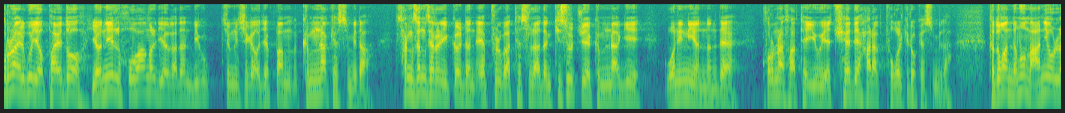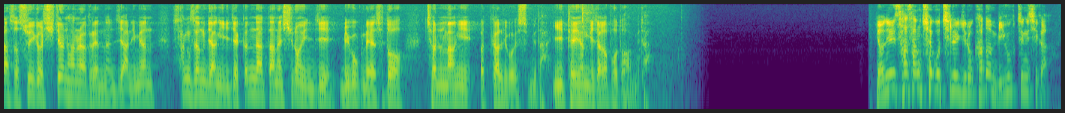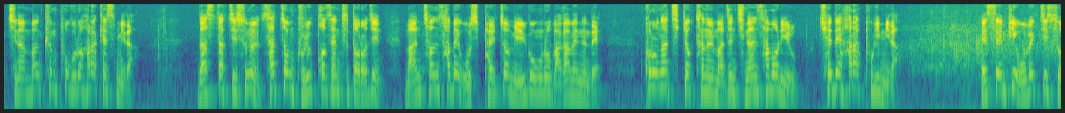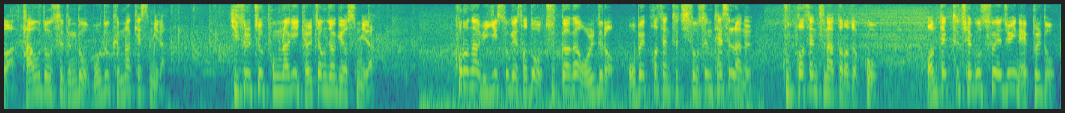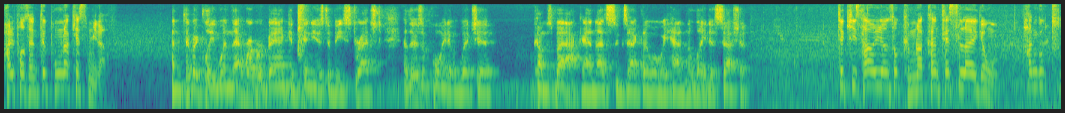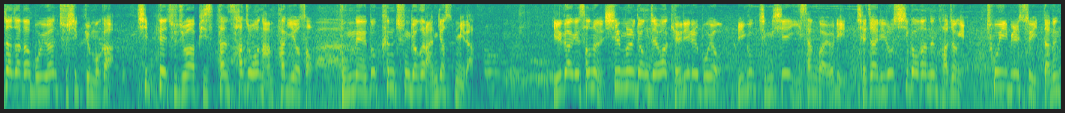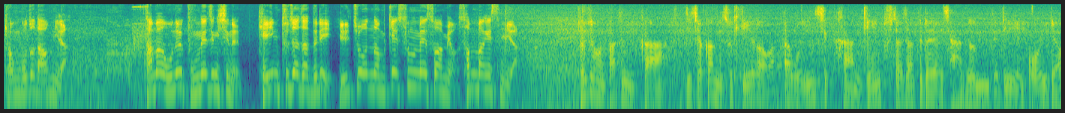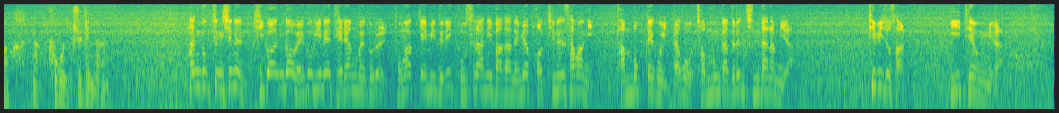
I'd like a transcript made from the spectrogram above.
코로나19 여파에도 연일 호황을 이어가던 미국 증시가 어젯밤 급락했습니다. 상승세를 이끌던 애플과 테슬라 등 기술주의 급락이 원인이었는데 코로나 사태 이후에 최대 하락폭을 기록했습니다. 그동안 너무 많이 올라서 수익을 실현하느라 그랬는지 아니면 상승장이 이제 끝났다는 신호인지 미국 내에서도 전망이 엇갈리고 있습니다. 이태형 기자가 보도합니다. 연일 사상 최고치를 기록하던 미국 증시가 지난밤 큰 폭으로 하락했습니다. 나스닥 지수는 4.96% 떨어진 11,458.10으로 마감했는데 코로나 직격탄을 맞은 지난 3월 이후 최대 하락폭입니다. S&P 500 지수와 다우존스 등도 모두 급락했습니다. 기술주 폭락이 결정적이었습니다. 코로나 위기 속에서도 주가가 올 들어 500% 치솟은 테슬라는 9%나 떨어졌고 언택트 최고 수혜주인 애플도 8% 폭락했습니다. And typically, when that rubber band continues to be stretched, there's a point at which it comes back, and that's exactly what we had in the latest session. 특히 사흘 연속 급락한 테슬라의 경우 한국 투자자가 보유한 주식 규모가 10대 주주와 비슷한 4조 원 안팎이어서 국내에도 큰 충격을 안겼습니다. 일각에서는 실물 경제와 괴리를 보여온 미국 증시의 이상 과열이 제자리로 식어가는 과정에 초입일 수 있다는 경고도 나옵니다. 다만 오늘 국내 증시는 개인 투자자들이 1조 원 넘게 순매수하며 선방했습니다. 조정을 받으니까 이제 저가 매수 기회가 왔다고 인식한 개인 투자자들의 자금들이 오히려 낙폭을 줄이는 한국 증시는 기관과 외국인의 대량 매도를 동학개미들이 고스란히 받아내며 버티는 상황이 반복되고 있다고 전문가들은 진단합니다. TV조선 이태영입니다.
